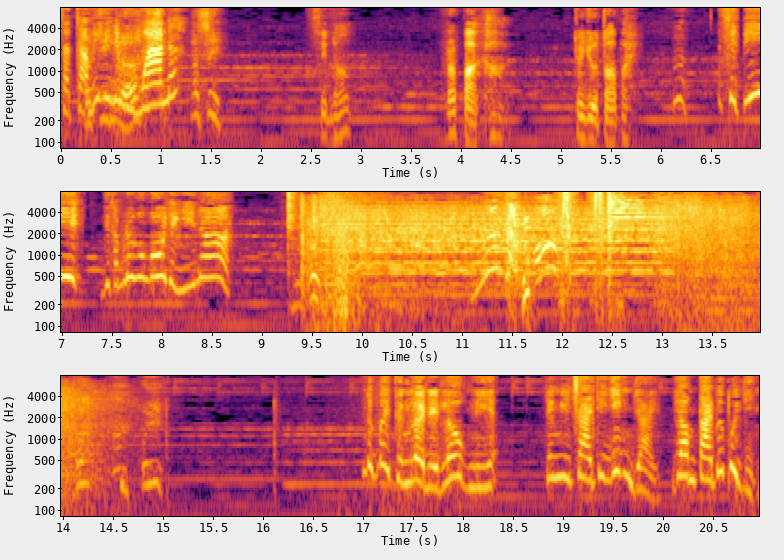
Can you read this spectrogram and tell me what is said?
สัจจะไม่จริมีงในเหรหอมู่มานนะ นั่นสิสิน้องรับปากข้าจงอยู่ต่อไป สิพี่อย่าทำเรื่องโง่ๆอย่างนี้นะนึกไม่ถึงเลยในโลกนี้ ยังมีชายที่ยิ่งใหญ่ ยอมตายเพื่อผู้หญิง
